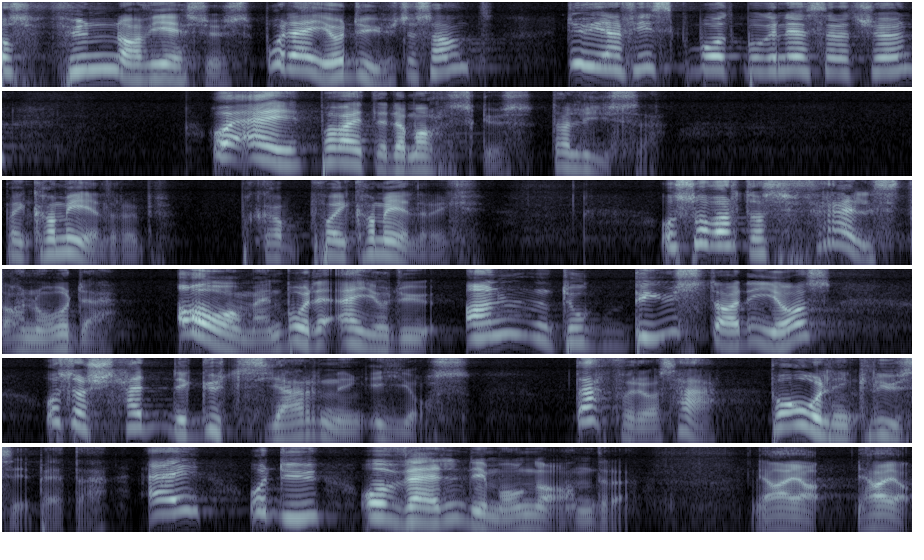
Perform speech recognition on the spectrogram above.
oss funnet av Jesus, både jeg og du. ikke sant? Du i en fiskebåt på Genesaretsjøen, og jeg på vei til Damaskus, da lyset. På en kamelrubb. På en kamelrygg. Og så ble oss frelst av nåde. Amen, både jeg og du. Anden tok bostad i oss, og så skjedde Guds gjerning i oss. Derfor er oss her på all inclusive, Peter. Jeg og du og veldig mange andre. Ja, ja, ja, ja.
